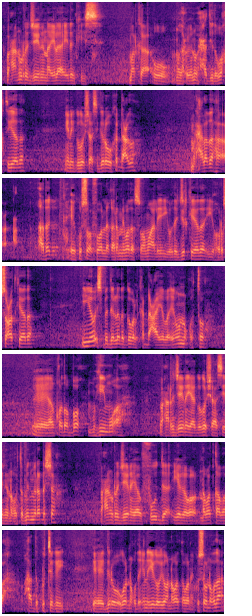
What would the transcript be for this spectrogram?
waxaan u rajaynaynaa ilaahay idankiis marka uu madaxweynuhu xadido wakhtigeeda inay gogoshaasi garowa ka dhacdo marxaladaha adag ee ku soo foolle qarannimada soomaaliya iyo wadajirkeeda iyo horusocodkeeda iyo isbedelada gobolka dhacayaba ee u noqoto qodobo muhiim u ah waxaan rajaynayaa gogoshaasi inay noqoto mid miro dhasha. Waxaan u rajaynayaa fuudda iyagoo nabad qaba hadda ku tegay garow uga noqda in iyagoo iyagoo nabad qaban ay ku soo noqdaan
